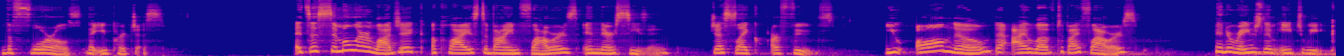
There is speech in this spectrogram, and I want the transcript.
the florals that you purchase. It's a similar logic applies to buying flowers in their season, just like our foods. You all know that I love to buy flowers and arrange them each week.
